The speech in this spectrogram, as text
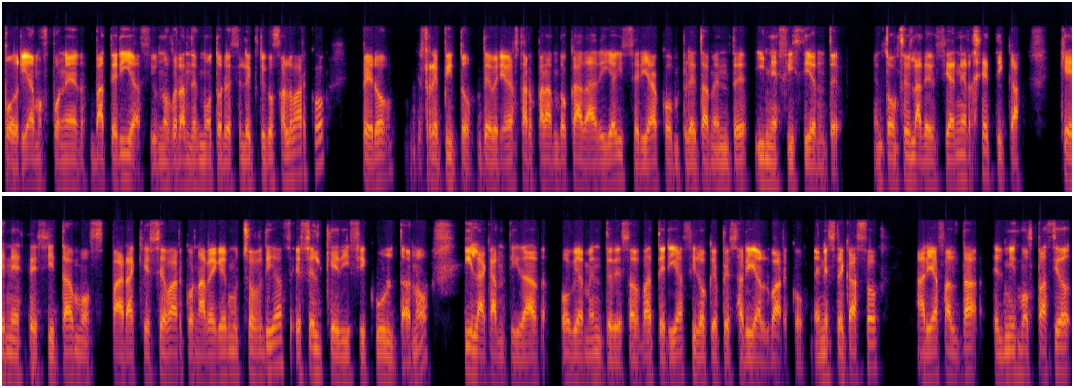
Podríamos poner baterías y unos grandes motores eléctricos al barco, pero, repito, deberían estar parando cada día y sería completamente ineficiente. Entonces, la densidad energética que necesitamos para que ese barco navegue muchos días es el que dificulta, ¿no? Y la cantidad, obviamente, de esas baterías y lo que pesaría el barco. En este caso, haría falta el mismo espacio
